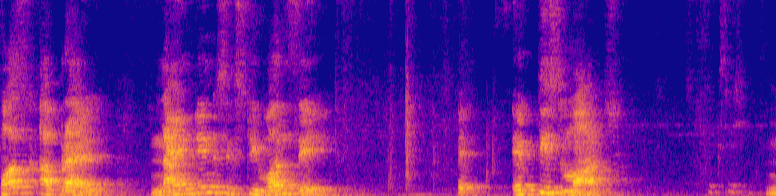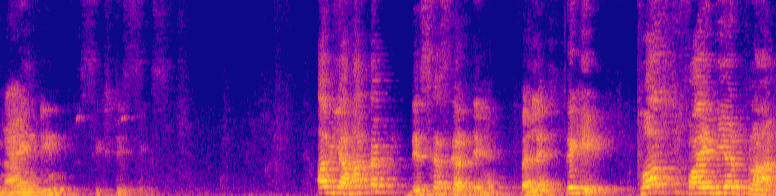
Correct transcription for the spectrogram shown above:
फ़र्स्ट अप्रैल 1961 से 31 मार्च 1966 अब यहाँ तक डिस्कस करते हैं, पहले। देखिए फ़र्स्ट फाइव ईयर प्लान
